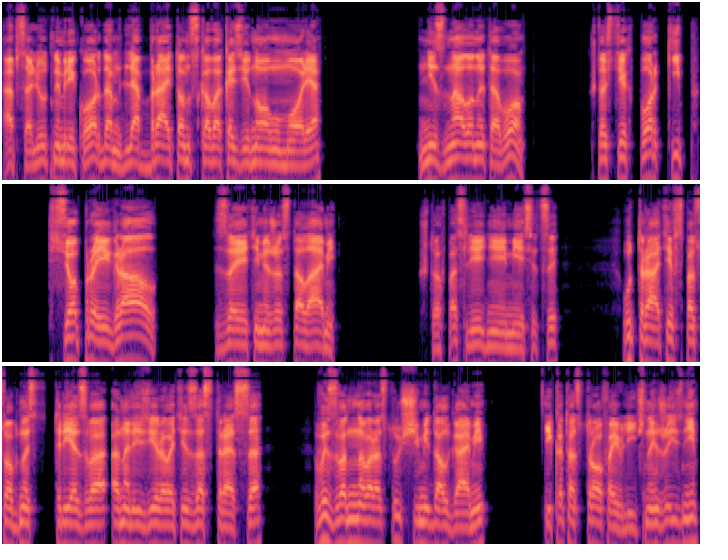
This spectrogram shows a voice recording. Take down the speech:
абсолютным рекордом для брайтонского казино у моря. Не знал он и того, что с тех пор Кип все проиграл за этими же столами, что в последние месяцы, утратив способность трезво анализировать из-за стресса, вызванного растущими долгами, и катастрофой в личной жизни,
